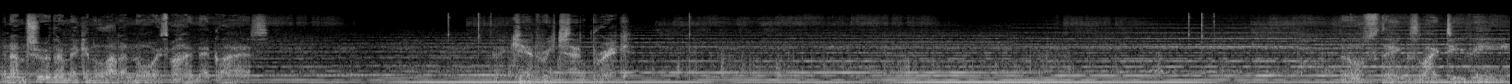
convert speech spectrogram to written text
and I'm sure they're making a lot of noise behind that glass. I can't reach that brick. Those things like TV.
